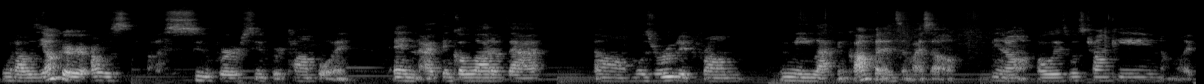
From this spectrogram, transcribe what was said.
when I was younger, I was a super, super tomboy. And I think a lot of that um, was rooted from me lacking confidence in myself. You know, I always was chunky, and I'm like,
